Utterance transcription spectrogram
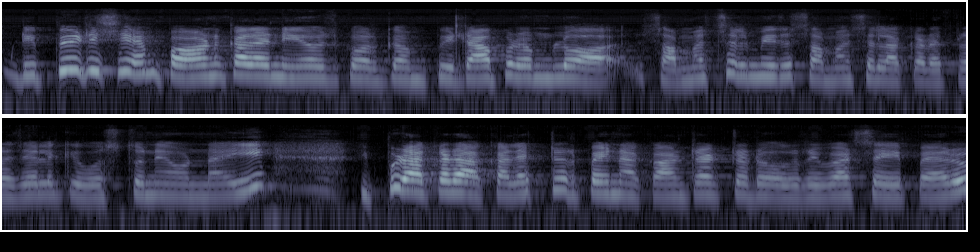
డిప్యూటీ సీఎం పవన్ కళ్యాణ్ నియోజకవర్గం పిఠాపురంలో సమస్యల మీద సమస్యలు అక్కడ ప్రజలకి వస్తూనే ఉన్నాయి. ఇప్పుడు అక్కడ కలెక్టర్ పైన కాంట్రాక్టర్ రివర్స్ అయిపోయారు.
